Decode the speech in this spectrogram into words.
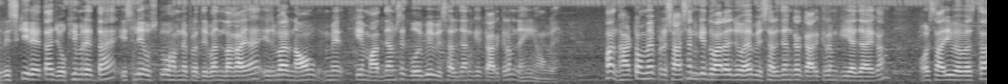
रिस्की रहता है जोखिम रहता है, इसलिए उसको हमने प्रतिबंध लगाया है। इस बार नाव में, के माध्यम से कोई भी विसर्जन के कार्यक्रम नहीं होंगे। हाँ घाटों में प्रशासन के द्वारा जो है विसर्जन का कार्यक्रम किया जाएगा। और सारी व्यवस्था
